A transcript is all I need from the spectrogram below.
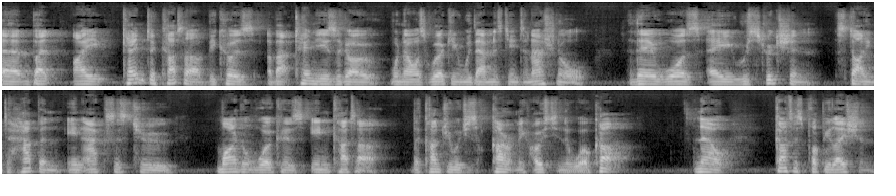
Uh, but I came to Qatar because about 10 years ago, when I was working with Amnesty International, there was a restriction starting to happen in access to migrant workers in Qatar, the country which is currently hosting the World Cup. Now, Qatar's population,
